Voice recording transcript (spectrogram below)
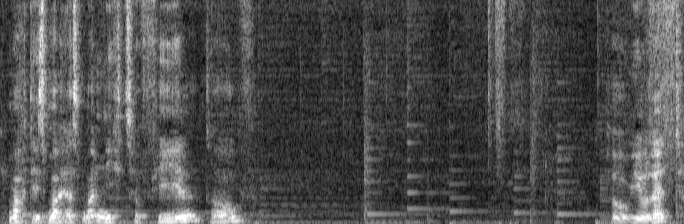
ich mache diesmal erstmal nicht so viel drauf. So, Violett,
